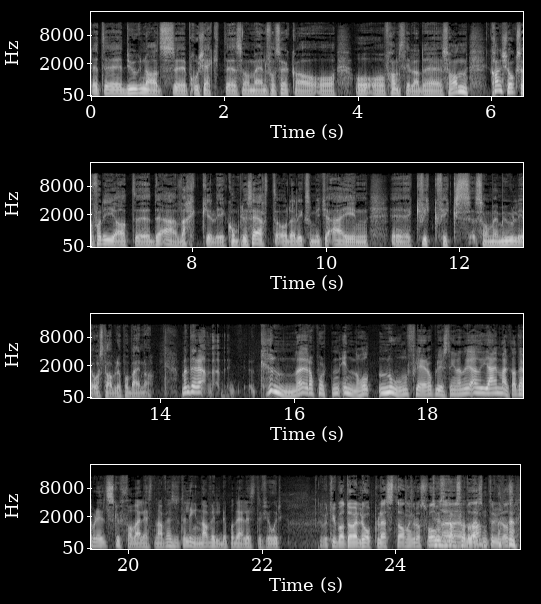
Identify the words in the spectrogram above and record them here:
dette dugnadsprosjektet som en forsøker å, å, å framstille det som. Kanskje også fordi at det er virkelig komplisert. og det er liksom ikke én eh, quick fix som er mulig å stable på beina. Men dere, kunne rapporten inneholdt noen flere opplysninger jeg merka at jeg ble litt skuffa da jeg leste den, for jeg syns det ligna veldig på det jeg leste i fjor. Det betyr bare at du er veldig opplest, Anne Grosvold. Tusen takk skal eh, du ha. Som truer oss.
